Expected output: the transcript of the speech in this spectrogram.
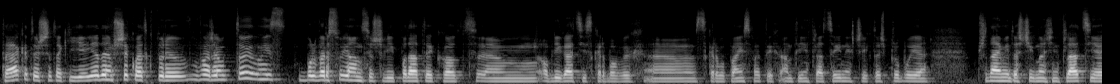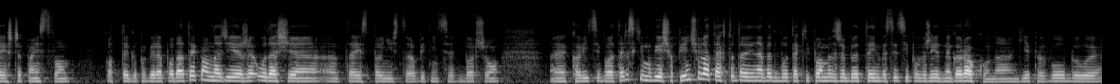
Tak, to jeszcze taki jeden przykład, który uważam, to jest bulwersujący, czyli podatek od em, obligacji skarbowych e, Skarbu Państwa, tych antyinflacyjnych, czyli ktoś próbuje przynajmniej doścignąć inflację, a jeszcze państwo od tego pobiera podatek. Mam nadzieję, że uda się e, tutaj spełnić tę obietnicę wyborczą e, Koalicji Obywatelskiej. Mówiłeś o pięciu latach, tutaj nawet był taki pomysł, żeby te inwestycje powyżej jednego roku na GPW były,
